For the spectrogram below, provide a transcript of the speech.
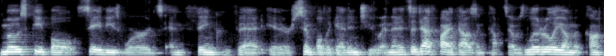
most people say these words and think that they're simple to get into, and then it's a death by a thousand cuts. I was literally on the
